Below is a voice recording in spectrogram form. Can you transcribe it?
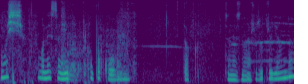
Ось вони самі упаковані. Так, це не знаю, що за троянда.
